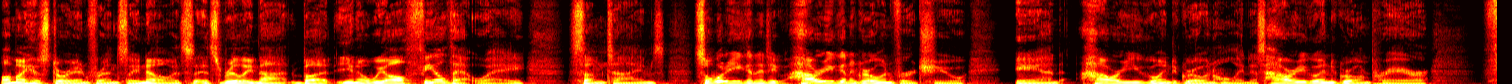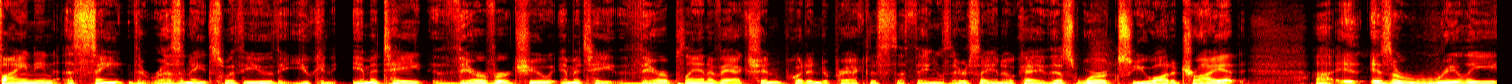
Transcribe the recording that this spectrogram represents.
all my historian friends say no it's it's really not. But you know we all feel that way sometimes. So what are you going to do? How are you going to grow in virtue? And how are you going to grow in holiness? How are you going to grow in prayer? Finding a saint that resonates with you that you can imitate their virtue imitate their plan of action put into practice the things they're saying okay this works you ought to try it uh, it is a really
